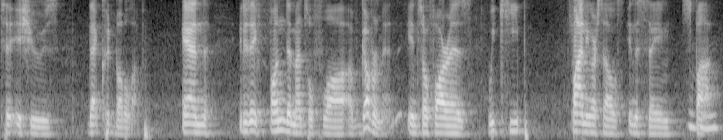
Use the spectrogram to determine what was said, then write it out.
to issues that could bubble up. And it is a fundamental flaw of government insofar as we keep finding ourselves in the same spot. Mm-hmm.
